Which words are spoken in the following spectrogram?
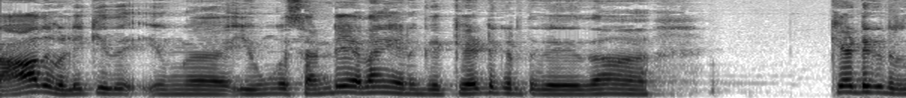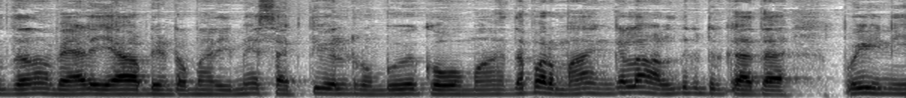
காது வலிக்குது. இவங்க இவங்க சண்டையை தான் எனக்கு கேட்டுக்கிறதுக்கு தான் கேட்டுக்கிட்டு இருக்கிறது தான் வேலையா அப்படின்ற மாதிரியுமே சக்திவேல் ரொம்பவே கோவமா இதை பாருமா இங்கெல்லாம் அழுதுகிட்டு இருக்காத. போய் நீ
